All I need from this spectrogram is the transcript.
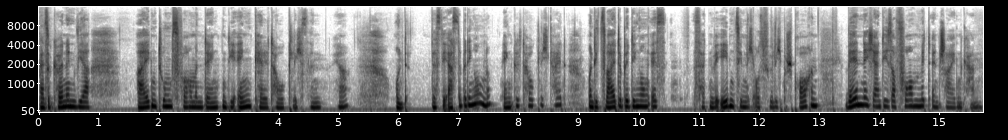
Also können wir Eigentumsformen denken, die enkeltauglich sind. Ja? Und das ist die erste Bedingung, ne? Enkeltauglichkeit. Und die zweite Bedingung ist, das hatten wir eben ziemlich ausführlich besprochen, wenn ich an dieser Form mitentscheiden kann,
